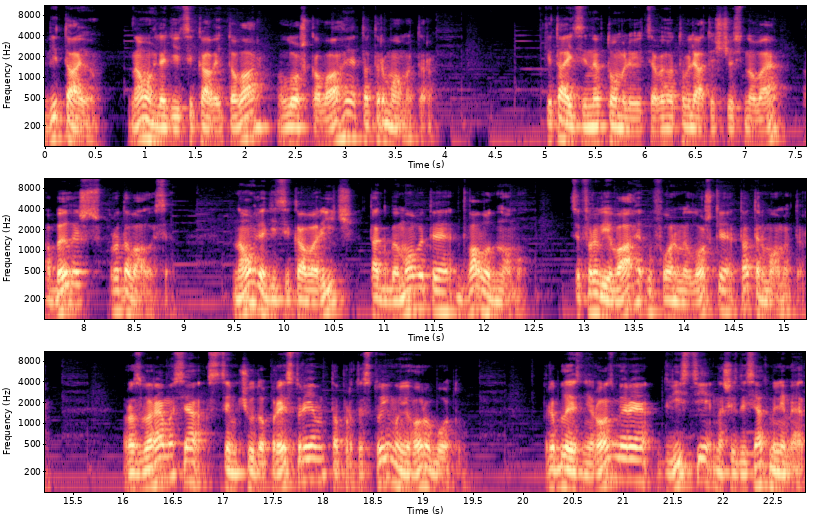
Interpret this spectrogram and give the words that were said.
Вітаю! На огляді цікавий товар, ложка ваги та термометр. Китайці не втомлюються виготовляти щось нове, аби лиш продавалося. На огляді цікава річ, так би мовити, два в одному: цифрові ваги у формі ложки та термометр. Розберемося з цим чудо-пристроєм та протестуємо його роботу. Приблизні розміри 200 на 60 мм.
